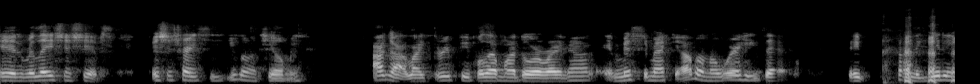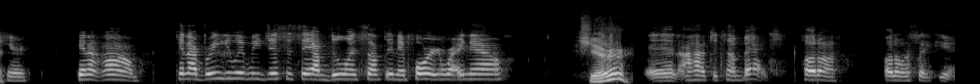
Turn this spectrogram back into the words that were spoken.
and relationships. Mr. Tracy, you're gonna kill me. I got like three people at my door right now, and Mr. Mackey, I don't know where he's at. They trying to get in here. Can I um can I bring you with me just to say I'm doing something important right now, sure. and I have to come back. Hold on, hold on a second.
